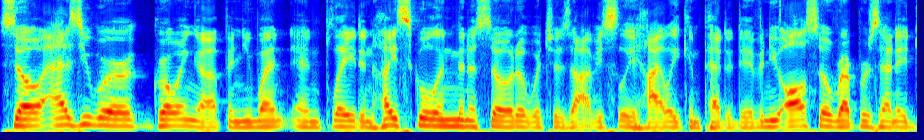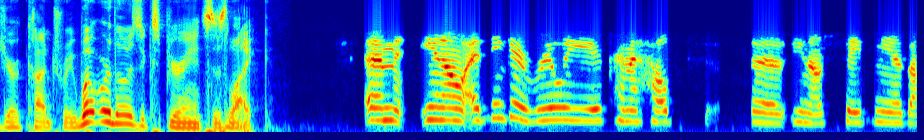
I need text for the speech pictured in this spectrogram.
So, as you were growing up and you went and played in high school in Minnesota, which is obviously highly competitive, and you also represented your country, what were those experiences like? And, you know, I think it really kind of helped, you know, shape me as a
